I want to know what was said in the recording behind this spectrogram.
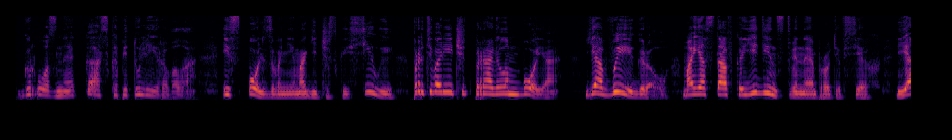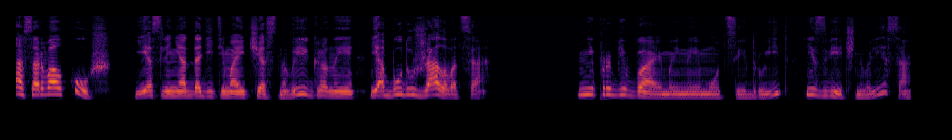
Грозная Кас капитулировала. Использование магической силы противоречит правилам боя. Я выиграл. Моя ставка единственная против всех. Я сорвал куш. Если не отдадите мои честно выигранные, я буду жаловаться. Непробиваемый на эмоции друид из Вечного леса,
